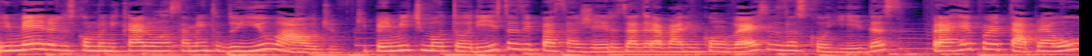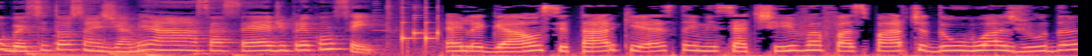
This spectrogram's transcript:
Primeiro, eles comunicaram o lançamento do U Audio, que permite motoristas e passageiros a gravarem conversas das corridas para reportar para Uber situações de ameaça, assédio e preconceito. É legal citar que esta iniciativa faz parte do U Ajuda,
